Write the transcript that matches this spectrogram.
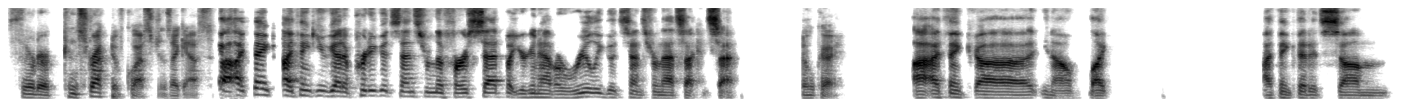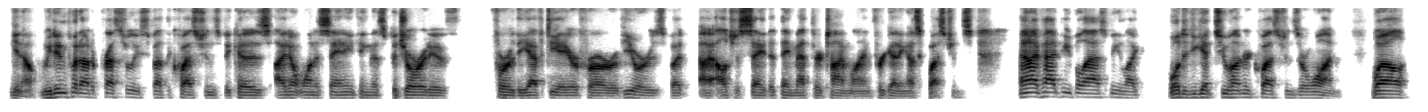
sort of constructive questions, I guess. Yeah, I think I think you get a pretty good sense from the first set, but you're going to have a really good sense from that second set. Okay. I, I think uh, you know, like, I think that it's um, you know, we didn't put out a press release about the questions because I don't want to say anything that's pejorative for the FDA or for our reviewers, but I'll just say that they met their timeline for getting us questions. And I've had people ask me, like, well, did you get 200 questions or one? Well,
